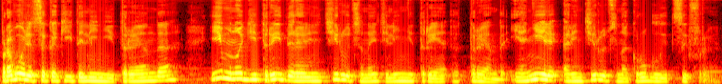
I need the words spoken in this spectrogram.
Проводятся какие-то линии тренда, и многие трейдеры ориентируются на эти линии тренда, и они ориентируются на круглые цифры –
